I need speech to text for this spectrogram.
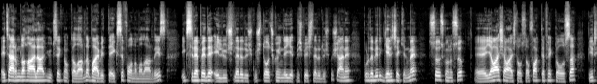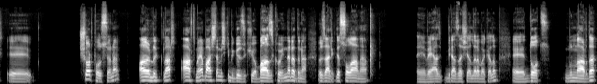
Ethereum'da hala yüksek noktalarda Bybit'te eksi fonlamalardayız. XRP'de 53'lere düşmüş. Dogecoin'de 75'lere düşmüş. Yani burada bir geri çekilme söz konusu. E, yavaş yavaş da olsa ufak tefek de olsa bir e, short pozisyona ağırlıklar artmaya başlamış gibi gözüküyor bazı coinler adına. Özellikle Solana e, veya biraz aşağılara bakalım. E, DOT bunlarda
